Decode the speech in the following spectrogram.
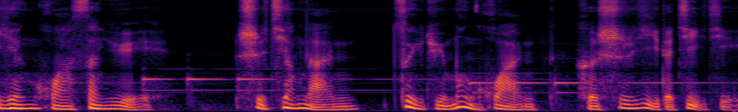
烟花三月，是江南最具梦幻。和诗意的季节。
